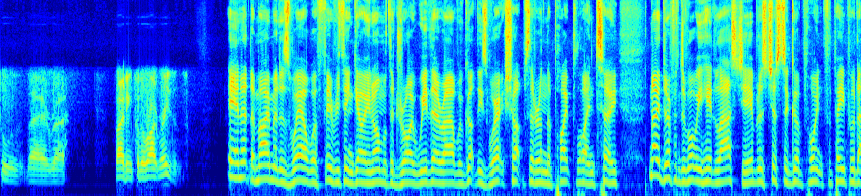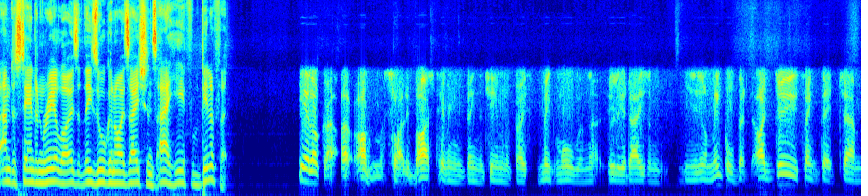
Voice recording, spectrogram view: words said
sure that they're uh, voting for the right reasons. And at the moment, as well, with everything going on with the dry weather, uh, we've got these workshops that are in the pipeline too. No different to what we had last year, but it's just a good point for people to understand and realise that these organisations are here for benefit. Yeah, look, I, am slightly biased, having been the chairman of both Meat Mall in the earlier days and New Zealand Meat but I do think that um,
